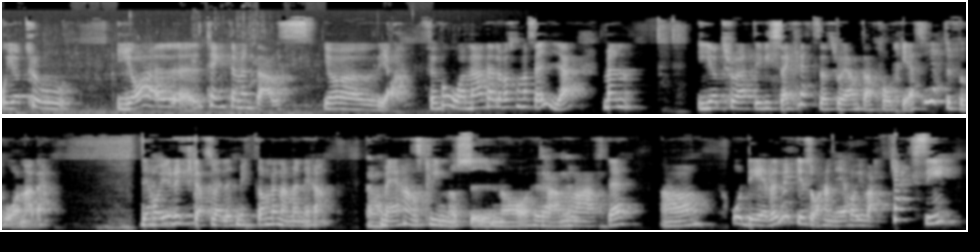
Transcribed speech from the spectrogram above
Och jag tror... Jag tänkte mig inte alls... Jag ja, förvånad, eller vad ska man säga? Men jag tror att i vissa kretsar tror jag inte att folk är så jätteförvånade. Det har ju ryktats väldigt mycket om den här människan. Ja. Med hans kvinnosyn och hur Ja. han har haft det. Ja. Och det är väl mycket så. Han har ju varit kaxig.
